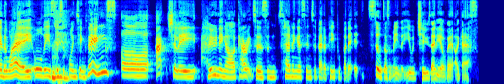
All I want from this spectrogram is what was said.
In a way, all these disappointing things are actually honing our characters and turning us into better people, but it, still doesn't mean that you would choose any of it, I guess.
